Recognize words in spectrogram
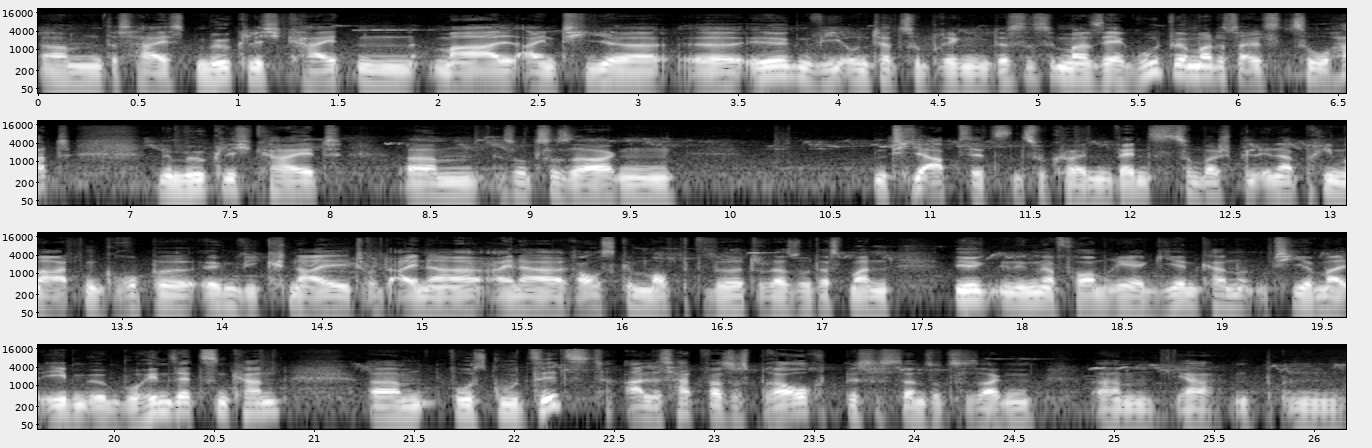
Ähm, das heißt, Möglichkeiten, mal ein Tier äh, irgendwie unterzubringen. Das ist immer sehr gut, wenn man das als Zoo hat. Eine Möglichkeit, ähm, sozusagen ein Tier absetzen zu können, wenn es zum Beispiel in einer Primatengruppe irgendwie knallt und einer, einer rausgemobbt wird oder so, dass man in irgendeiner Form reagieren kann und ein Tier mal eben irgendwo hinsetzen kann, ähm, wo es gut sitzt, alles hat, was es braucht, bis es dann sozusagen ähm, ja, ein, ein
